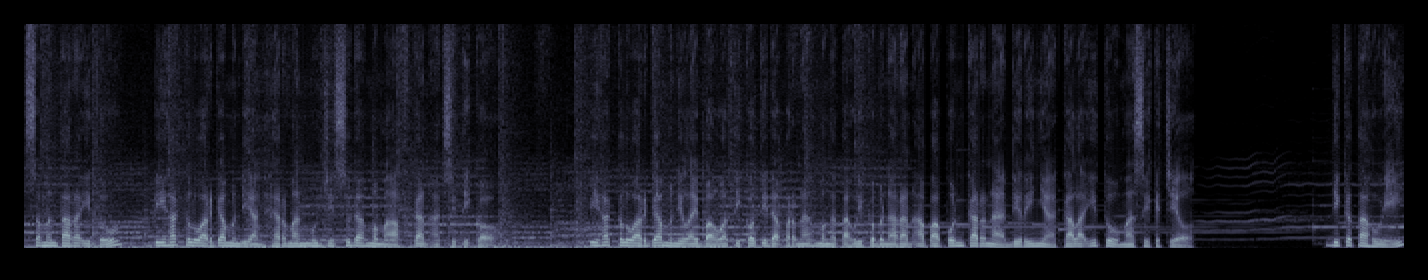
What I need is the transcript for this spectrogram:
Sementara itu, Pihak keluarga mendiang Herman Muji sudah memaafkan aksi Tiko. Pihak keluarga menilai bahwa Tiko tidak pernah mengetahui kebenaran apa pun karena dirinya kala itu masih kecil. Diketahui,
